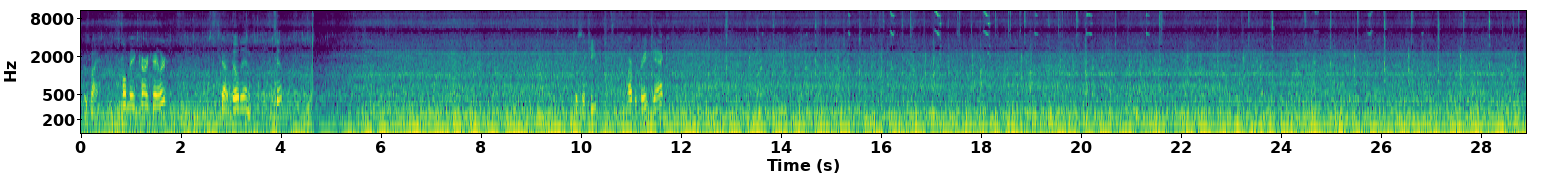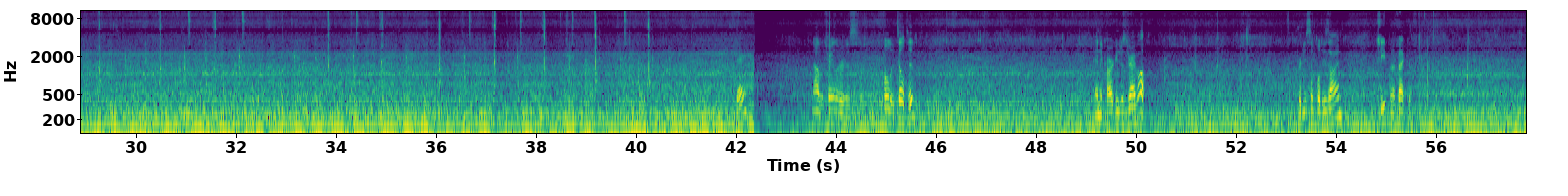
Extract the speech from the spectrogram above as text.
This is my homemade car trailer. It's got built-in tip. Just a cheap Harbor Freight jack. Okay. Now the trailer is fully tilted. And the car can just drive off. Pretty simple design, cheap and effective.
